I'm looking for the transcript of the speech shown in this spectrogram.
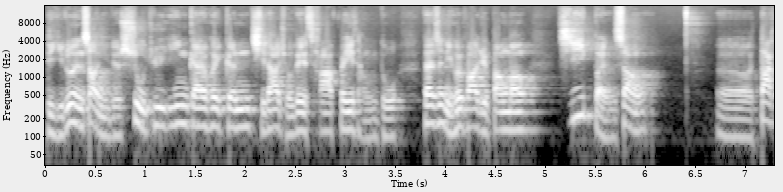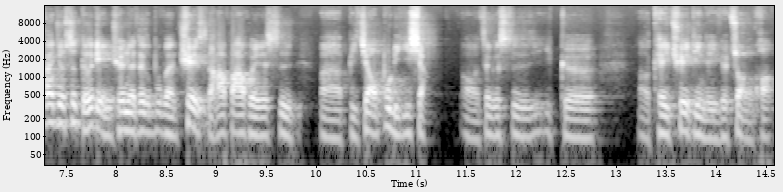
理论上你的数据应该会跟其他球队差非常多，但是你会发觉邦邦基本上，呃，大概就是得点圈的这个部分，确实他发挥的是呃比较不理想。哦，这个是一个呃可以确定的一个状况。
